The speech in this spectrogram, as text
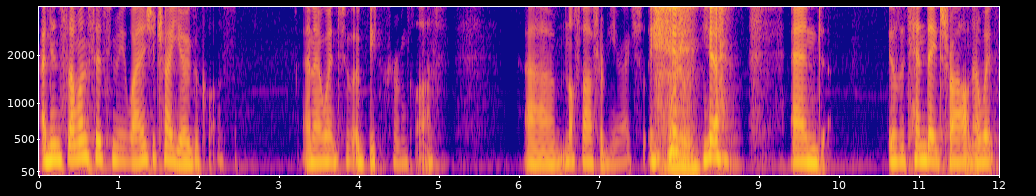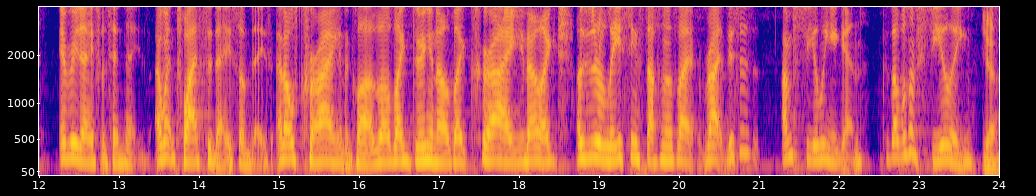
and then someone said to me, "Why don't you try yoga class?" And I went to a Bikram class um, not far from here actually. really? yeah. And it was a 10 day trial and I went every day for 10 days. I went twice a day some days and I was crying in the class. I was like doing it and I was like crying, you know, like I was just releasing stuff and I was like, right, this is, I'm feeling again because I wasn't feeling. Yeah.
